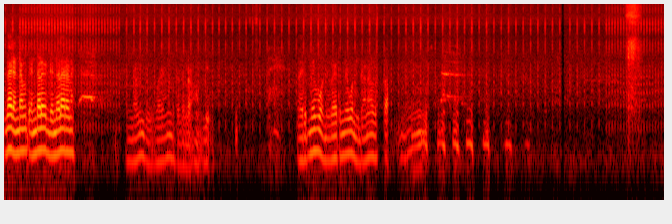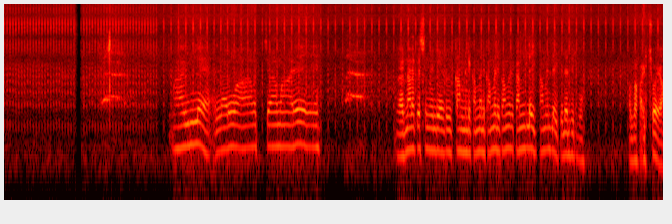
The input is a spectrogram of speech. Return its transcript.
ഇതാ രണ്ടാമത്തെ രണ്ടാളെ രണ്ടാളാരാണ്? രണ്ടാളും പറ്റത്തില്ല. ഓൺലി വരുന്നേ പോണു വരുന്നേ പോണു ഇതാണ് അവസ്ഥ. ആയില്ലേ? എല്ലാവരും ആവച്ചാമാരെ വരുന്നാളൊക്കെ comment comment comment comment comment like comment like ഇതടിച്ചിട്ട് പോകും അപ്പോൾ പോയോ?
